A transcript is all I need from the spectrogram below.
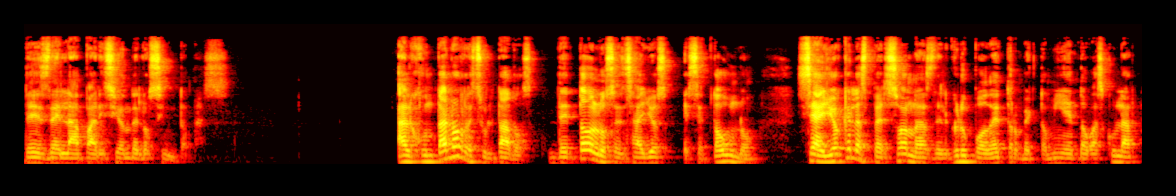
desde la aparición de los síntomas. Al juntar los resultados de todos los ensayos, excepto uno, se halló que las personas del grupo de trombectomía endovascular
